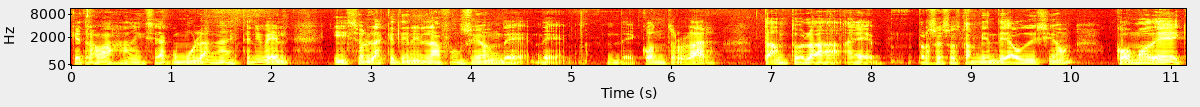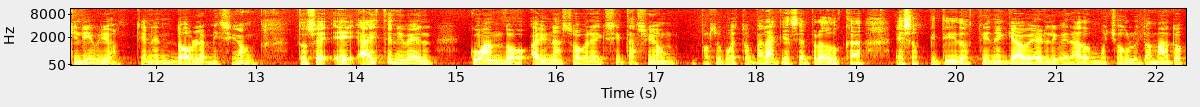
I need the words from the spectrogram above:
que trabajan y se acumulan a este nivel y son las que tienen la función de, controlar tanto los eh, procesos también de audición como de equilibrio, tienen doble misión. Entonces, eh, a este nivel, Cuando hay una sobreexcitación, por supuesto, para que se produzca esos pitidos, tiene que haber liberado mucho glutamato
